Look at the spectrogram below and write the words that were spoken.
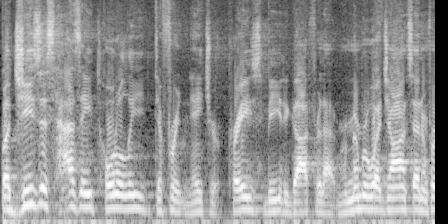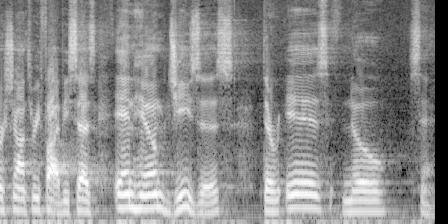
But Jesus has a totally different nature. Praise be to God for that. Remember what John said in 1 John 3 5. He says, In him, Jesus, there is no sin.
